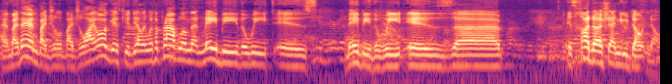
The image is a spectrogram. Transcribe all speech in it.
and by then, by, by July, August, you're dealing with a problem that maybe the wheat is maybe the wheat is uh, is chadash and you don't know.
